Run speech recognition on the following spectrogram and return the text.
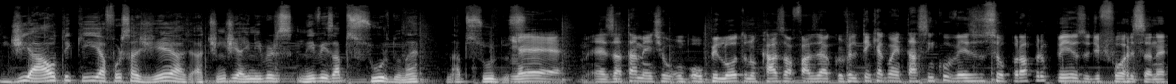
de alta e que a força G atinge aí níveis, níveis absurdos, né? Absurdos. É, exatamente. O, o, piloto, no caso, ao fazer a curva, ele tem que aguentar cinco vezes o seu próprio peso de força, né?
